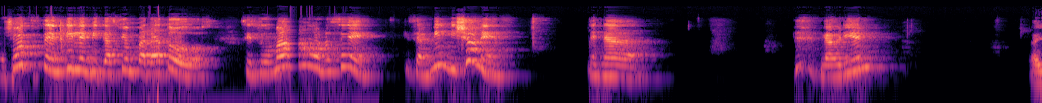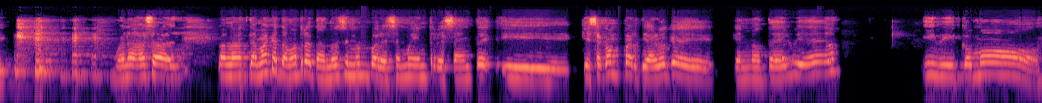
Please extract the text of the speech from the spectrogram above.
Yo extendí la invitación para todos. Si sumamos, no sé, que sean mil millones, es nada. Gabriel. Bueno, o sea, con los temas que estamos tratando sí me parece muy interesante y quise compartir algo que, que noté del video y vi como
